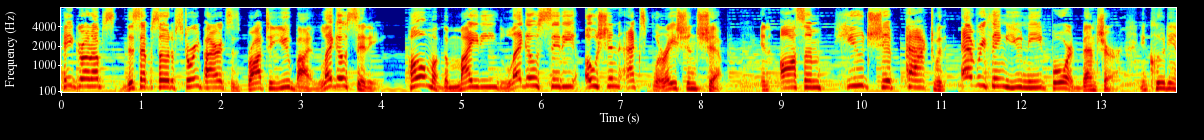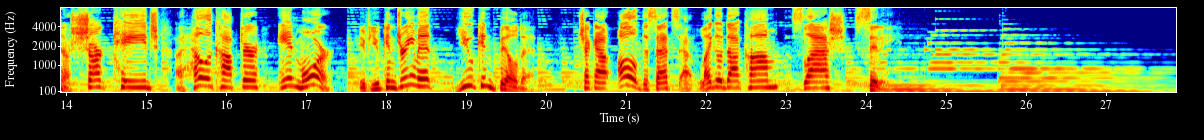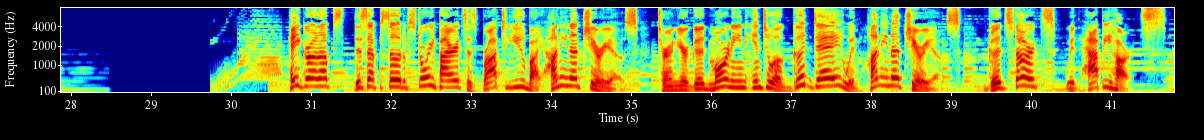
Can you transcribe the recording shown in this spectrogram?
Hey grown-ups, this episode of Story Pirates is brought to you by Lego City, home of the mighty Lego City Ocean Exploration Ship. An awesome, huge ship packed with everything you need for adventure, including a shark cage, a helicopter, and more. If you can dream it, you can build it. Check out all of the sets at lego.com/city. Hey grown-ups, this episode of Story Pirates is brought to you by Honey Nut Cheerios. Turn your good morning into a good day with Honey Nut Cheerios. Good starts with happy hearts.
